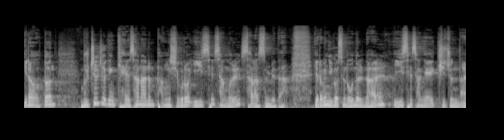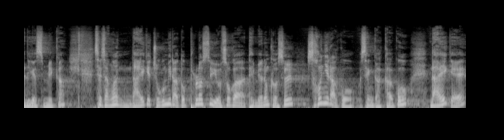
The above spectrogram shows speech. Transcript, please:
이런 어떤 물질적인 계산하는 방식으로 이 세상을 살았습니다. 여러분 이것은 오늘날 이 세상의 기준 아니겠습니까? 세상은 나에게 조금이라도 플러스 요소가 되면은 그것을 선이라고 생각하고 나에게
